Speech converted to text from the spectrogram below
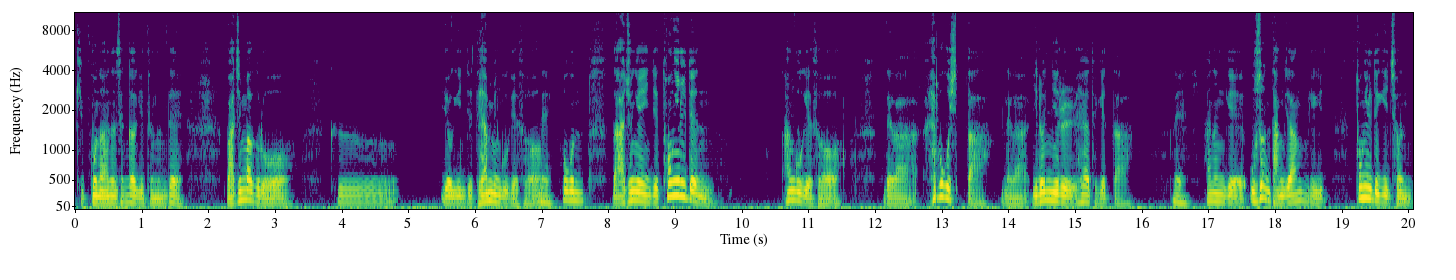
깊구나 하는 생각이 드는데 마지막으로 그 여기 이제 대한민국에서 네. 혹은 나중에 이제 통일된 한국에서 내가 해보고 싶다. 내가 이런 일을 해야 되겠다. 네. 하는 게 우선 당장 이 통일되기 전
